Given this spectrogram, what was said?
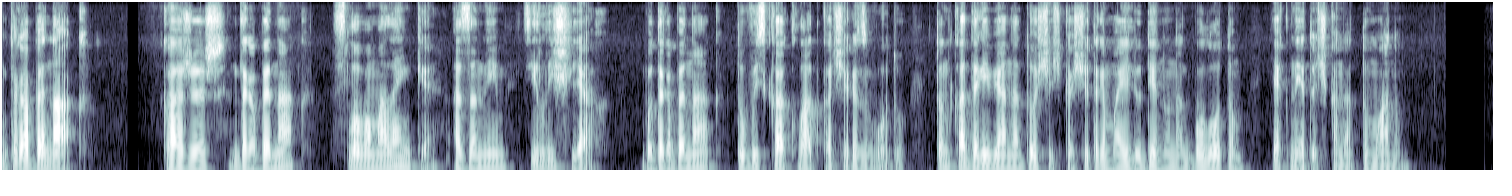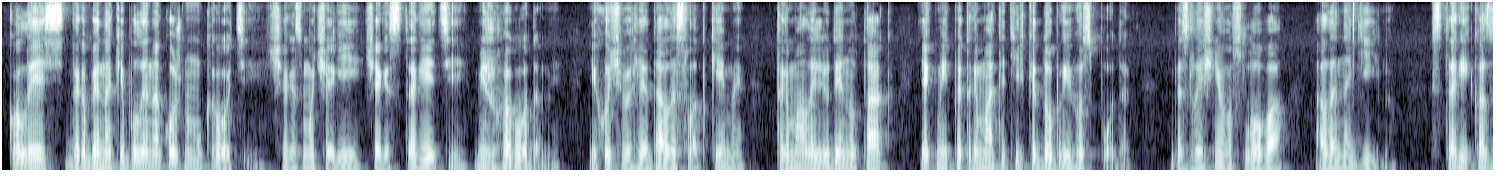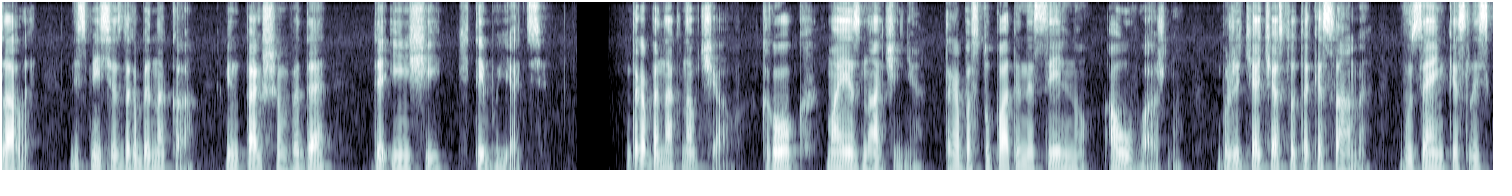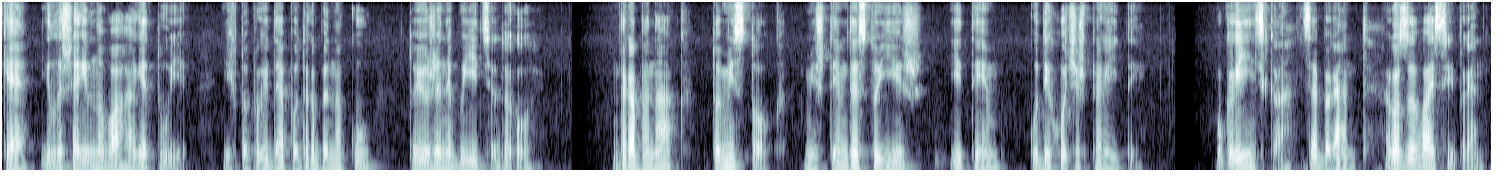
Драбинак. Кажеш, драбинак слово маленьке, а за ним цілий шлях, бо драбинак то вузька кладка через воду, тонка дерев'яна дощечка, що тримає людину над болотом, як ниточка над туманом. Колись драбинаки були на кожному кроці, через мочарі, через стариці, між городами, і хоч виглядали слабкими, тримали людину так, як міг би тримати тільки добрий господар, без лишнього слова, але надійно. Старі казали, не смійся з драбинака, він першим веде, де інші йти бояться. Драбинак навчав, крок має значення, треба ступати не сильно, а уважно, бо життя часто таке саме, вузеньке, слизьке, і лише рівновага рятує, і хто пройде по драбинаку, той уже не боїться дороги. Драбинак то місток між тим, де стоїш, і тим, куди хочеш перейти. Українська це бренд. Розвивай свій бренд.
